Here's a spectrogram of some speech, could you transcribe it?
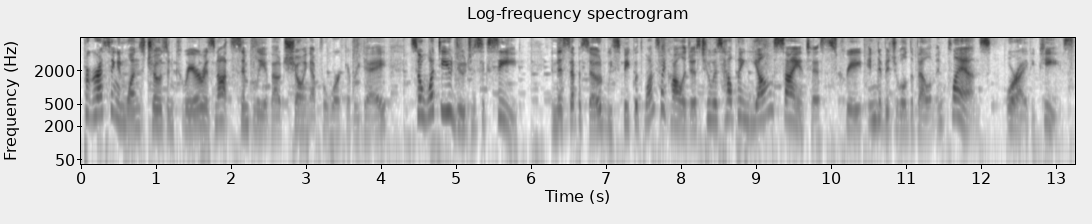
Progressing in one's chosen career is not simply about showing up for work every day. So, what do you do to succeed? In this episode, we speak with one psychologist who is helping young scientists create individual development plans, or IDPs.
